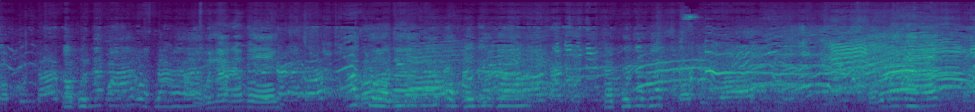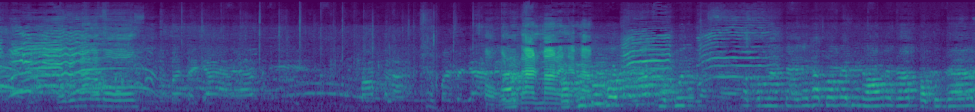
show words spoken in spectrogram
ขอบคุณครับขอบคุณนะครับขอบคุณครัขอบคุณมากครับผมครับสวัสดีนะครับขอบคุณนะครับขอบคุณนะครับขอบคุณมากครับขอบคุณมากครับผมขอบคุณทุกท่านมากเลยขอบนะคุคณรับ ทุกคนนะครับขอบคุณกำลังใจนะครับพ่อแม่พี่น้องนะครับขอบคุณครับ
